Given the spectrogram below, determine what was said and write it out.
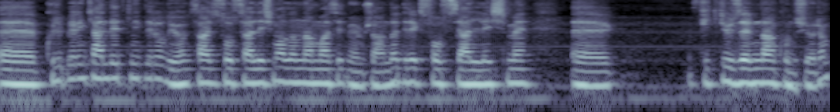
Ee, kulüplerin kendi etkinlikleri oluyor. Sadece sosyalleşme alanından bahsetmiyorum şu anda. Direkt sosyalleşme e, fikri üzerinden konuşuyorum.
